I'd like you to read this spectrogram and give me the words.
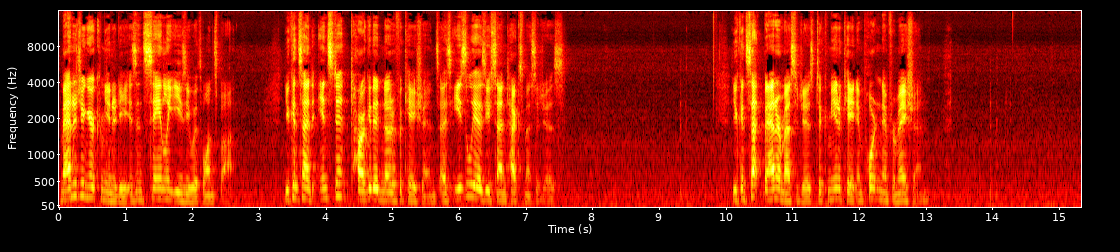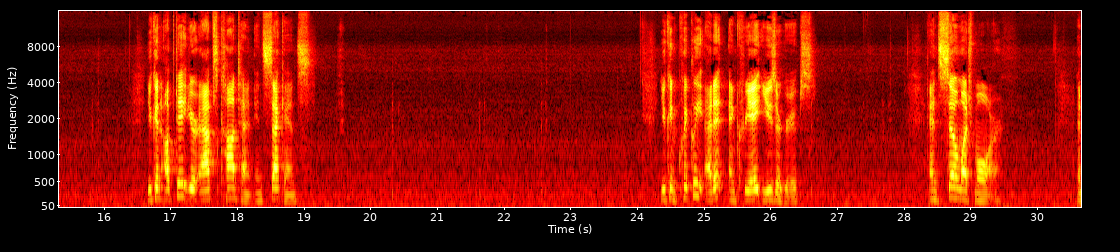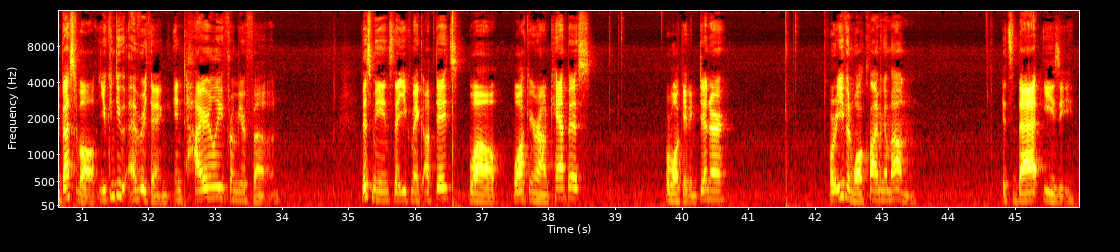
Managing your community is insanely easy with OneSpot. You can send instant targeted notifications as easily as you send text messages. You can set banner messages to communicate important information. You can update your app's content in seconds. You can quickly edit and create user groups. And so much more. And best of all, you can do everything entirely from your phone. This means that you can make updates while walking around campus, or while getting dinner, or even while climbing a mountain. It's that easy.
